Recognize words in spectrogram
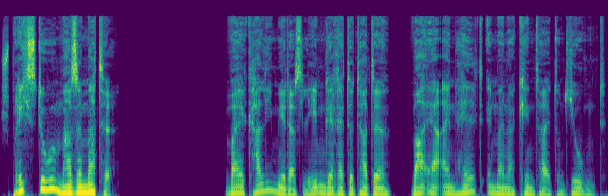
Sprichst du Masematte? Weil Kalli mir das Leben gerettet hatte, war er ein Held in meiner Kindheit und Jugend.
